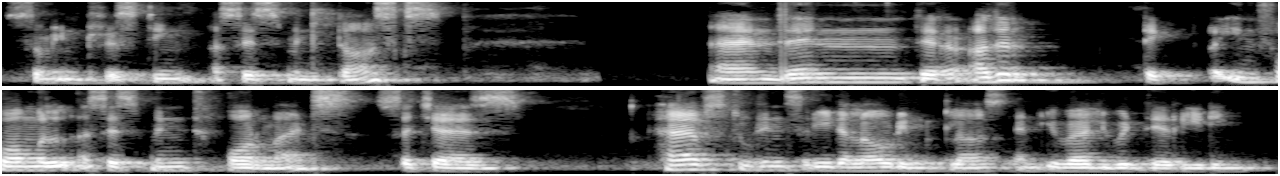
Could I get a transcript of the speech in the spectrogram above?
some interesting assessment tasks. And then there are other informal assessment formats, such as have students read aloud in class and evaluate their reading.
